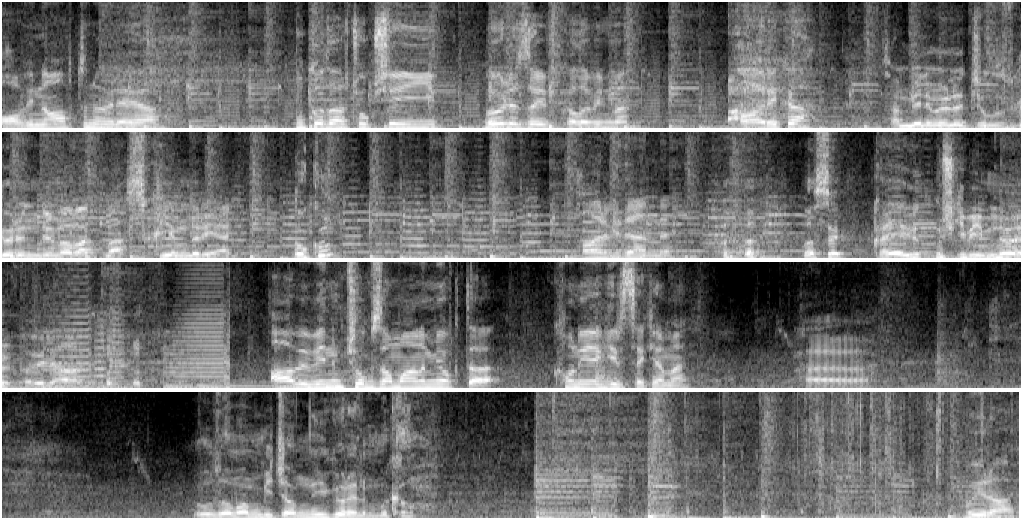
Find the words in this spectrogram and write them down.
Abi ne yaptın öyle ya? Bu kadar çok şey yiyip böyle zayıf kalabilmen. Harika. Sen benim öyle cılız göründüğüme bakma. Sıkıyımdır yani. Dokun. Harbiden de. Nasıl? Kaya yutmuş gibiyim değil mi? Öyle abi. abi benim çok zamanım yok da konuya girsek hemen. O zaman bir canlıyı görelim bakalım. Buyur abi.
